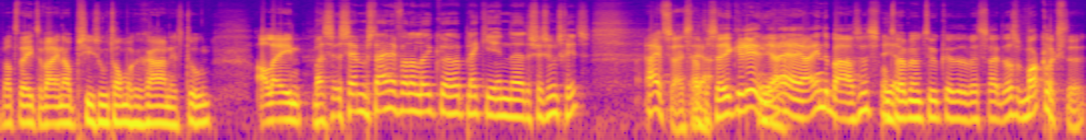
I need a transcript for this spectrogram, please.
wat weten wij nou precies hoe het allemaal gegaan is toen? Alleen... Maar Sam Stein heeft wel een leuk plekje in de seizoensgids. Hij, heeft, hij staat er zeker in. Ja. Ja, ja, in de basis. Want we hebben natuurlijk eh, de wedstrijd. Dat is het makkelijkste.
